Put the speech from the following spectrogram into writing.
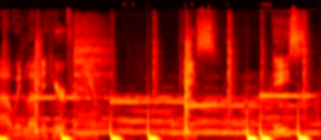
Uh, we'd love to hear from you. Peace. peace.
